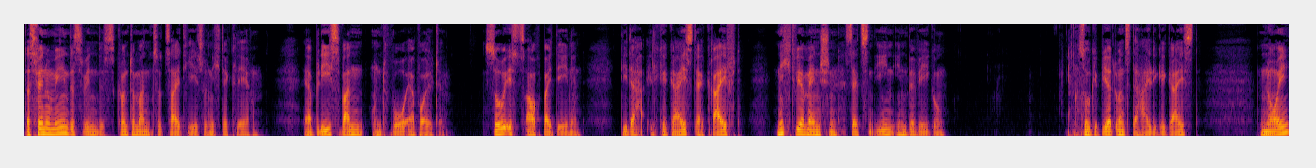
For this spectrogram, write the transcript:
Das Phänomen des Windes konnte man zur Zeit Jesu nicht erklären. Er blies wann und wo er wollte. So ist's auch bei denen, die der Heilige Geist ergreift nicht wir Menschen setzen ihn in Bewegung. So gebiert uns der Heilige Geist neu,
